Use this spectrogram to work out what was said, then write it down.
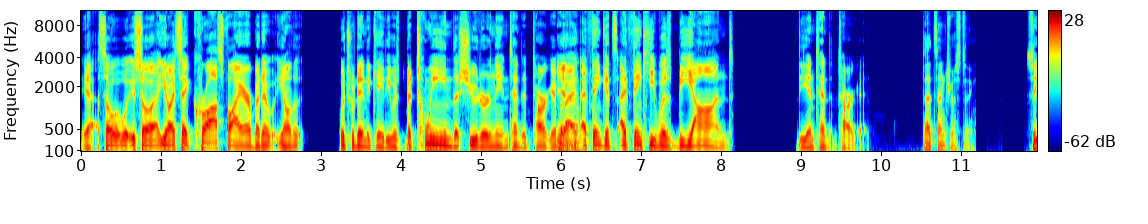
Yeah. So so you know I said crossfire, but it, you know the, which would indicate he was between the shooter and the intended target. But Yeah. I, I think it's I think he was beyond the intended target. That's interesting. So,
